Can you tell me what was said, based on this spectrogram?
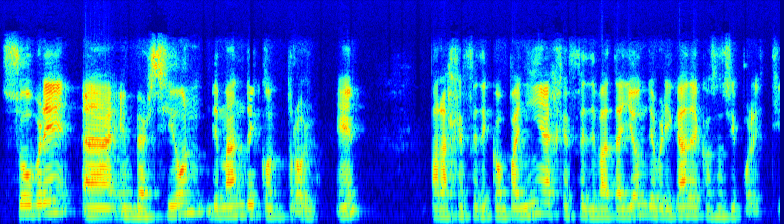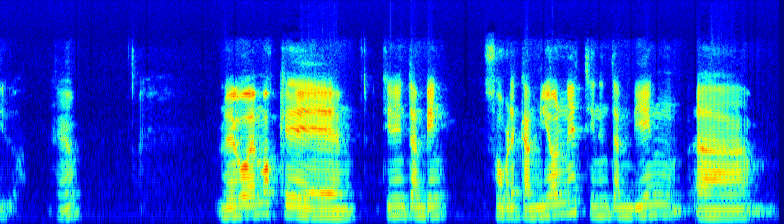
sobre uh, en versión de mando y control, ¿eh? para jefe de compañía, jefe de batallón, de brigada y cosas así por el estilo. ¿eh? Luego vemos que tienen también sobre camiones, tienen también uh,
